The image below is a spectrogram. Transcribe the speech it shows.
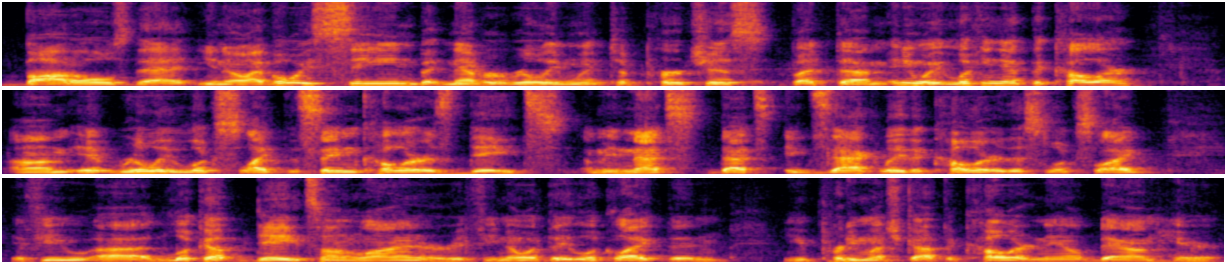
bottles that you know I've always seen but never really went to purchase. But um, anyway, looking at the color, um, it really looks like the same color as dates. I mean, that's that's exactly the color this looks like. If you uh, look up dates online or if you know what they look like, then you pretty much got the color nailed down here.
